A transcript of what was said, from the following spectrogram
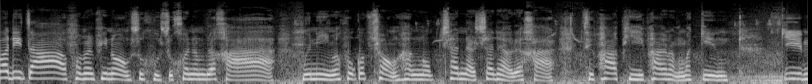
วัสดีจ้าพ่อแม่พี่น้องสุขุสุขคนนำเด้อค่ะ มื้อนี้มาพบกับช่องฮังนกชาแนลชาแนลเด้อค่ะสิพาพีพาหนังมากิน กิน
